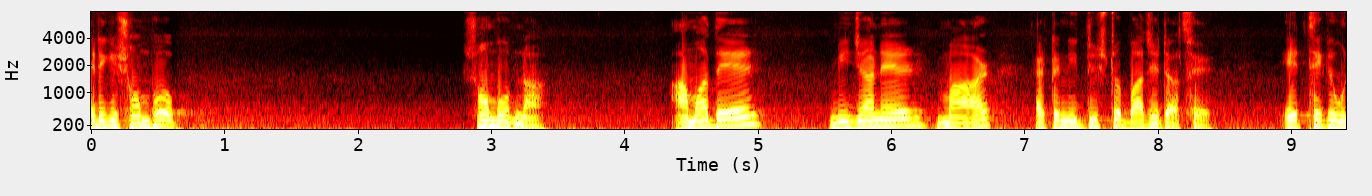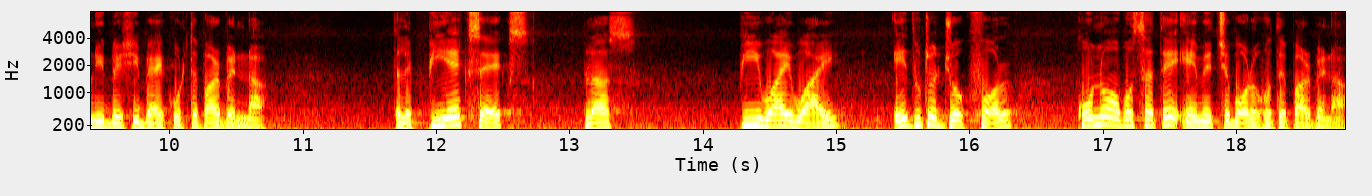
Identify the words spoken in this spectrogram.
এটা কি সম্ভব? সম্ভব না। আমাদের মিজানের মার একটা নির্দিষ্ট বাজেট আছে। এর থেকে উনি বেশি ব্যয় করতে পারবেন না। তাহলে P X plus P Y Y এই দুটোর যোগফল কোনো অবস্থাতে এম এর চেয়ে বড় হতে পারবে না।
